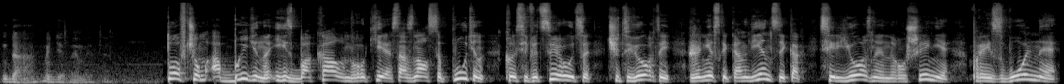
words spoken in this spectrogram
Да, мы делаем это. То, в чем обыденно и с бокалом в руке сознался Путин, классифицируется четвертой Женевской конвенцией как серьезное нарушение, произвольное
